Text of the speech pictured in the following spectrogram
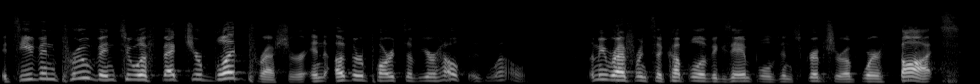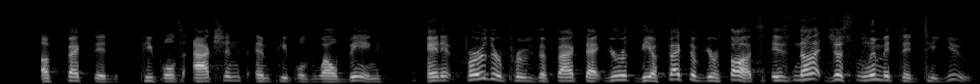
It's even proven to affect your blood pressure and other parts of your health as well. Let me reference a couple of examples in Scripture of where thoughts affected people's actions and people's well beings. And it further proves the fact that your, the effect of your thoughts is not just limited to you,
